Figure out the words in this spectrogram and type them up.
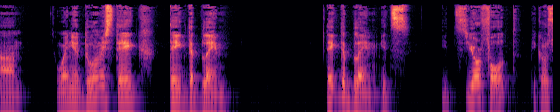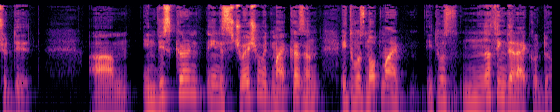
um, when you do a mistake, take the blame. Take the blame. It's it's your fault because you did it. Um, in this current in the situation with my cousin, it was not my. It was nothing that I could do.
